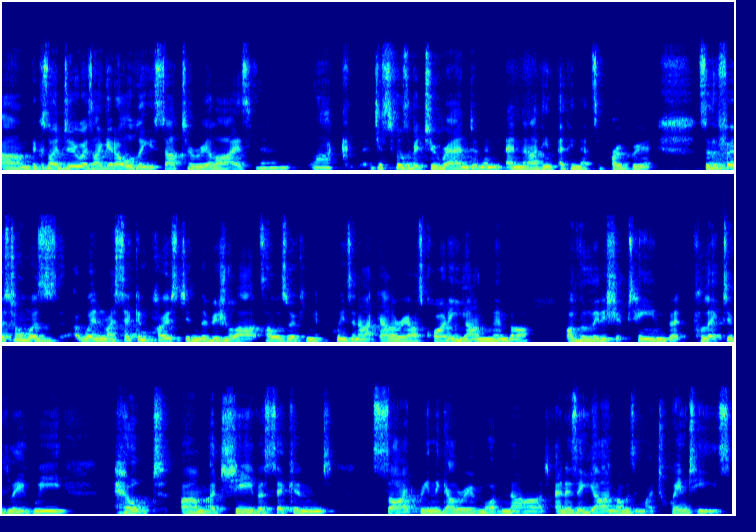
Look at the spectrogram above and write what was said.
Um, because I do, as I get older, you start to realize, you know, luck just feels a bit too random, and, and I think I think that's appropriate. So the first one was when my second post in the visual arts. I was working at the Queensland Art Gallery. I was quite a young member of the leadership team, but collectively we helped um, achieve a second site, being the Gallery of Modern Art. And as a young, I was in my twenties.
